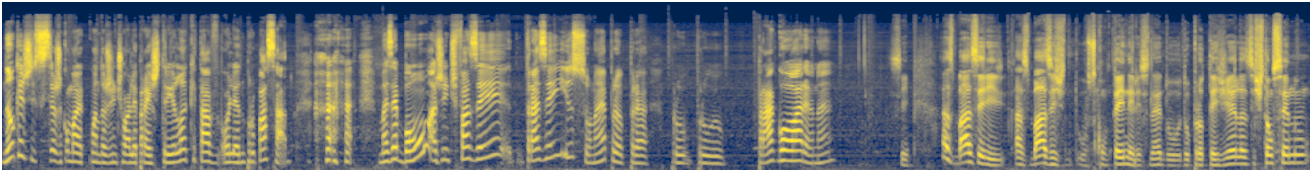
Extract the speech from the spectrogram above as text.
Não que seja como quando a gente olha para a estrela que está olhando para o passado, mas é bom a gente fazer trazer isso, né? Para agora, né? Sim. As bases, as bases, os containers né, do, do Proteger, elas estão sendo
